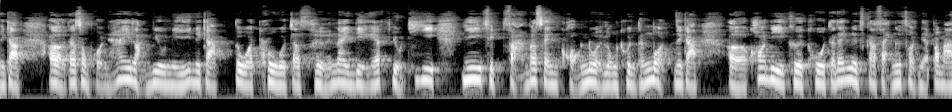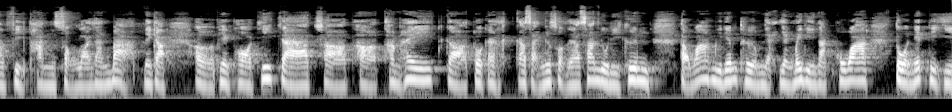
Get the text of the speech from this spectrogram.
นะครับจะส่งผลให้หลังดีลนี้นะครับตัว True จะถือใน DF อยู่ที่ 23%ของหน่วยลงทุนทั้งหมดนะครับข้อดีคือ True จะได้เงินกระแสเงินสดเนี่ยประมาณ 4,200 ล้านบาทนะครับเพียงพอที่ที่จะทำให้ตัวกระแสเงินสดระยะสั้นดูดีขึ้น แต่ว่ามีเดียมเทอมเนี่ยยังไม่ดีนัก เพราะว่าตัว net DE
